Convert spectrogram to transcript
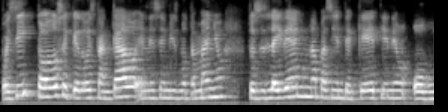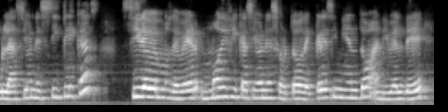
Pues sí, todo se quedó estancado en ese mismo tamaño. Entonces, la idea en una paciente que tiene ovulaciones cíclicas, sí debemos de ver modificaciones, sobre todo de crecimiento a nivel de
